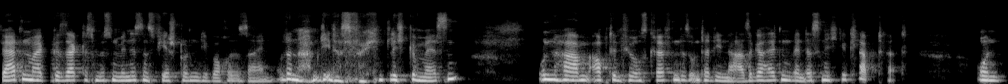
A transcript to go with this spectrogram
wir hatten mal gesagt, es müssen mindestens vier Stunden die Woche sein. Und dann haben die das wöchentlich gemessen und haben auch den Führungskräften das unter die Nase gehalten, wenn das nicht geklappt hat. Und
